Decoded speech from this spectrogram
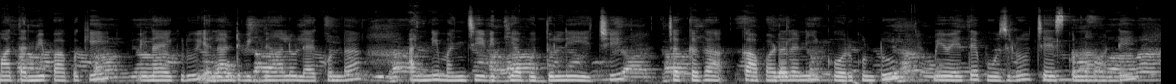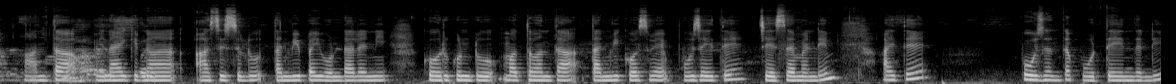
మా తన్వి పాపకి వినాయకుడు ఎలాంటి విఘ్నాలు లేకుండా అన్ని మంచి విద్యా బుద్ధుల్ని ఇచ్చి చక్కగా కాపాడాలని కోరుకుంటూ మేమైతే పూజలు చేసుకున్నామండి. అంత వినాయకుని ఆశీస్సులు తన్విపై ఉండాలని కోరుకుంటూ మొత్తం అంతా తన్వి కోసమే పూజ అయితే చేసామండి అయితే పూజ అంతా పూర్తయిందండి.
